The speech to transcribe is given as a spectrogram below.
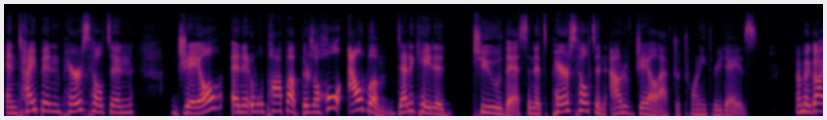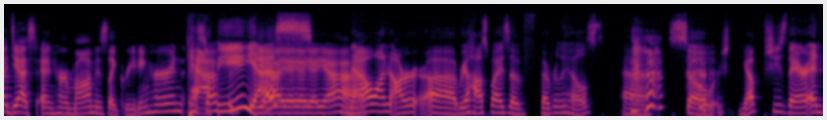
and type in Paris Hilton jail and it will pop up. There's a whole album dedicated to this and it's Paris Hilton out of jail after 23 days. Oh my god, yes. And her mom is like greeting her and, and stuff. Kathy, Yeah, yes. yeah, yeah, yeah, yeah. Now on our uh, Real Housewives of Beverly Hills. Uh, so, yep, she's there. And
